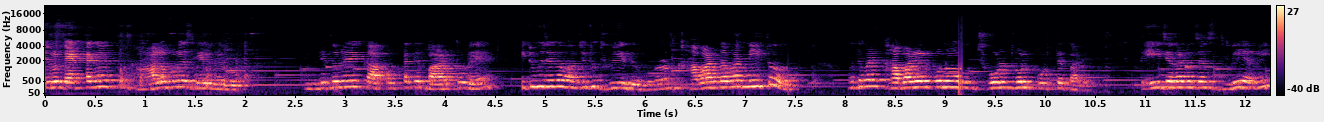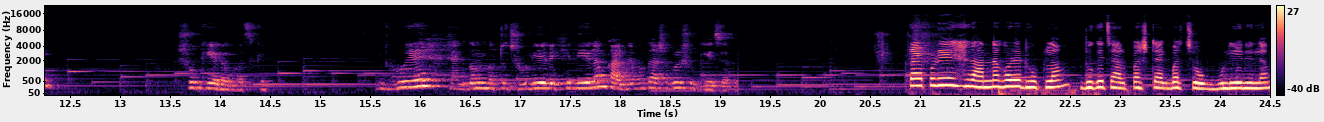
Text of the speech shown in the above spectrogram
এবার ব্যাগটাকে একটু ভালো করে ঝেড়ে নেব। ভেতরে কাপড়টাকে বার করে এইটুকু জায়গা ভাবছি একটু ধুয়ে দেবো, কারণ খাবার দাবার নেই তো। হতে পারে খাবারের কোনো ঝোল ঠোল পড়তে পারে। তো এই জায়গাটা জাস্ট ধুয়ে আমি শুকিয়ে দেবো আজকে। ধুয়ে একদম একটু ঝুলিয়ে রেখে দিয়ে এলাম, কালকের মধ্যে আশা করি শুকিয়ে যাবে। তারপরে রান্নাঘরে ঢুকলাম, ঢুকে চারপাশটা একবার চোখ বুলিয়ে নিলাম।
